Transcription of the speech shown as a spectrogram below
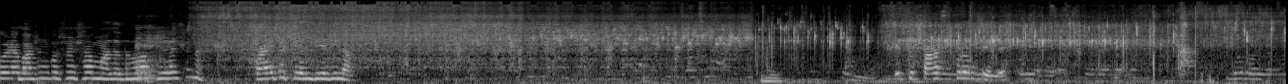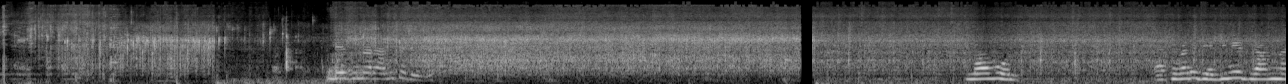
করে বাসন কোসন সব মাজা ধোয়া হয়ে গেছে না? কড়াইতে তেল দিয়ে দিলাম। একটু পাঁচ ফোড়ন তেলে। বেগুন আর আলুটা দেবো লবণ একেবারে রেডিমেড রান্না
